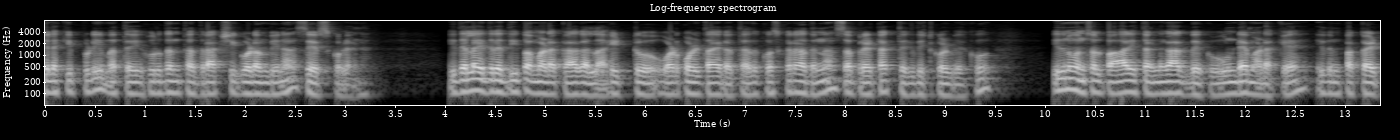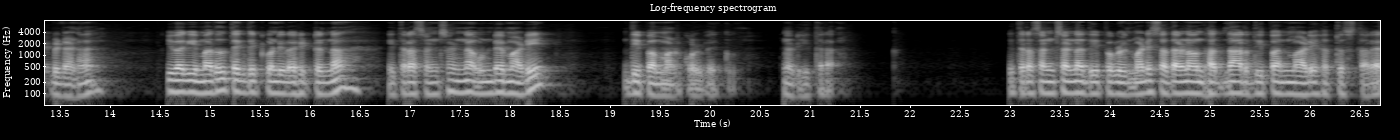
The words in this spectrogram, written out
ಏಲಕ್ಕಿ ಪುಡಿ ಮತ್ತು ಹುರಿದಂಥ ದ್ರಾಕ್ಷಿ ಗೋಡಂಬಿನ ಸೇರಿಸ್ಕೊಳ್ಳೋಣ. ಇದೆಲ್ಲ ಇದರ ದೀಪ ಮಾಡೋಕ್ಕಾಗಲ್ಲ. ಹಿಟ್ಟು ಒಡ್ಕೊಳ್ತಾ ಇರುತ್ತೆ. ಅದಕ್ಕೋಸ್ಕರ ಅದನ್ನು ಸಪ್ರೇಟಾಗಿ ತೆಗೆದಿಟ್ಕೊಳ್ಬೇಕು. ಇದನ್ನು ಒಂದು ಸ್ವಲ್ಪ ಆರಿ ತಣ್ಣಗಾಗಬೇಕು ಉಂಡೆ ಮಾಡೋಕ್ಕೆ. ಇದನ್ನು ಪಕ್ಕ ಇಟ್ಬಿಡೋಣ. ಇವಾಗ ಈ ಮೊದಲು ತೆಗೆದಿಟ್ಕೊಂಡಿರೋ ಹಿಟ್ಟನ್ನು ಈ ಥರ ಸಣ್ಣ ಸಣ್ಣ ಉಂಡೆ ಮಾಡಿ ದೀಪ ಮಾಡಿಕೊಳ್ಬೇಕು. ನೋಡಿ ಈ ಥರ ಈ ಥರ ಸಣ್ಣ ಸಣ್ಣ ದೀಪಗಳನ್ನ ಮಾಡಿ ಸಾಧಾರಣ ಒಂದು ಹದಿನಾರು ದೀಪನ ಮಾಡಿ ಹತ್ತಿಸ್ತಾರೆ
